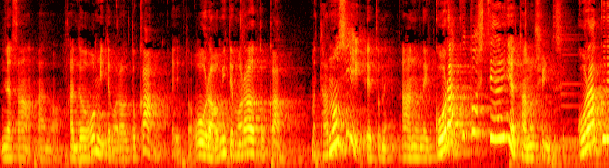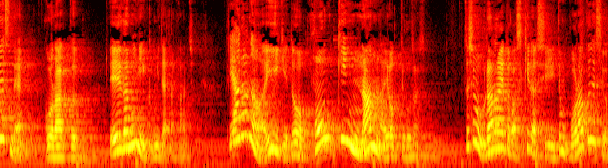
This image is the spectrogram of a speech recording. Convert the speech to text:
皆さんあの波動を見てもらうとか、えーと、オーラを見てもらうとか、まあ、楽しいえっ、ー、とねあのね娯楽としてやるには楽しいんですよ。娯楽ですね。娯楽。映画見に行くみたいな感じ。でやるのはいいけど本気になんなよってことです。私も占いとか好きだしでも娯楽ですよ。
